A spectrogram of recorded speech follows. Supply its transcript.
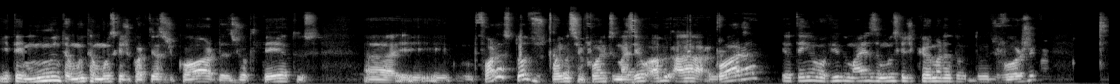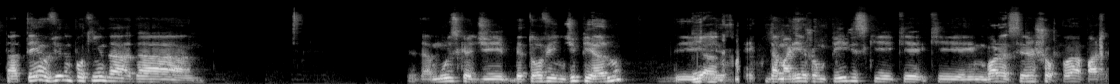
e tem muita, muita música de quartetos de cordas, de octetos, Uh, e, fora todos os poemas sinfônicos, mas eu agora eu tenho ouvido mais a música de câmara do, do Dvorak, tá? Tenho ouvido um pouquinho da, da, da música de Beethoven de piano, e, da Maria João Pires, que, que, que embora seja Chopin, a parte,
